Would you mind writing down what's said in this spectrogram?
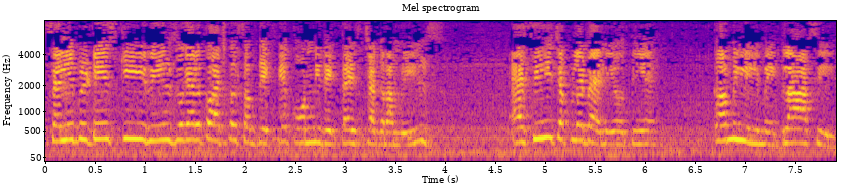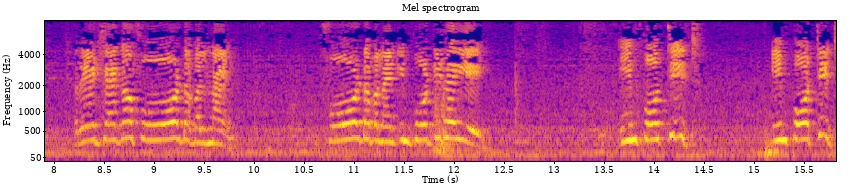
सेलिब्रिटीज की रील्स वगैरह तो आजकल सब देखते हैं, कौन नहीं देखता इंस्टाग्राम रील्स ऐसी ही चप्पलें पहनी होती हैं, कम हील में ग्लास हील रेट जाएगा four double nine four double nine imported है ये। इम्पोर्टेड इम्पोर्टेड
